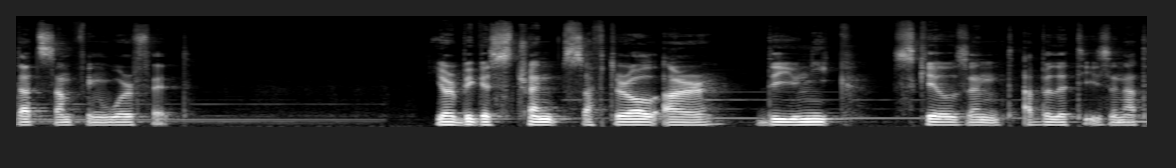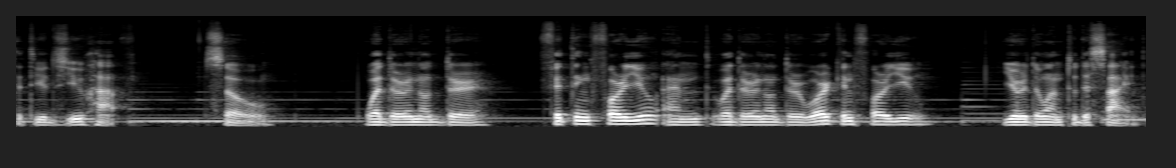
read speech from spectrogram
that's something worth it. Your biggest strengths, after all, are the unique skills and abilities and attitudes you have. So, whether or not they're fitting for you and whether or not they're working for you, you're the one to decide.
